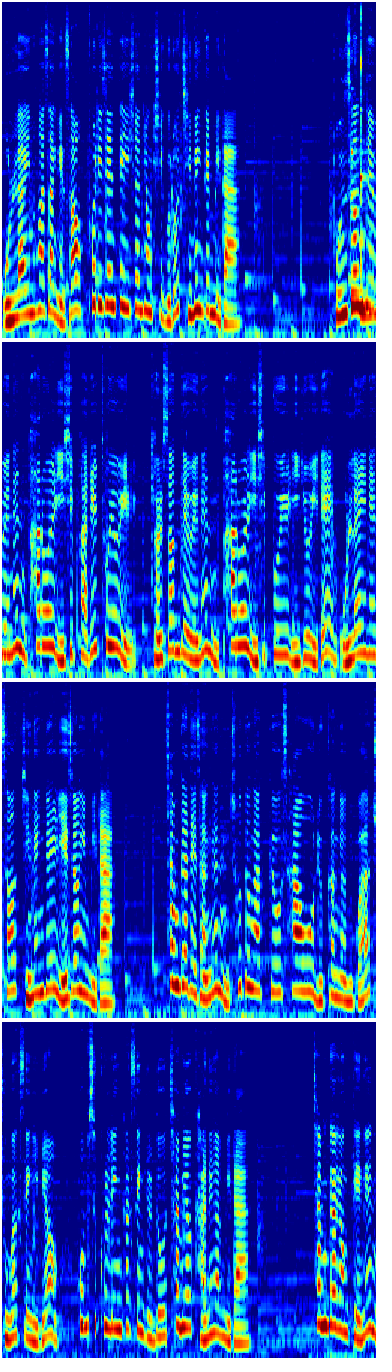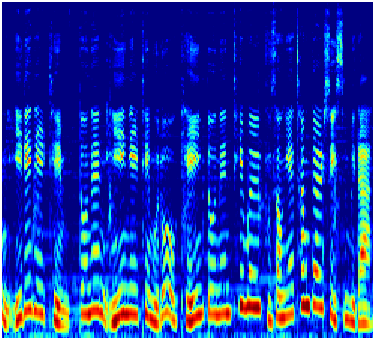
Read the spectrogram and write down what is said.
온라인 화상에서 프리젠테이션 형식으로 진행됩니다. 본선 대회는 8월 28일 토요일, 결선 대회는 8월 29일 일요일에 온라인에서 진행될 예정입니다. 참가 대상은 초등학교 4, 5, 6학년과 중학생이며 홈스쿨링 학생들도 참여 가능합니다. 참가 형태는 1인 1팀 또는 2인 1팀으로 개인 또는 팀을 구성해 참가할 수 있습니다.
